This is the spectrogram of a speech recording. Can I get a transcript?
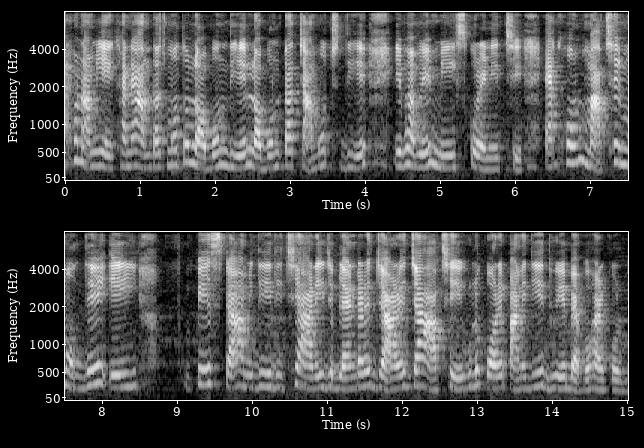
এখন আমি এখানে আন্দাজ মতো লবণ দিয়ে, লবণটা চামচ দিয়ে এভাবে মিক্স করে নিচ্ছি। এখন মাছের মধ্যে এই পেস্টটা আমি দিয়ে দিচ্ছি আর এই যে ব্ল্যান্ডারের জারে যা আছে, এগুলো পরে পানি দিয়ে ধুয়ে ব্যবহার করব।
